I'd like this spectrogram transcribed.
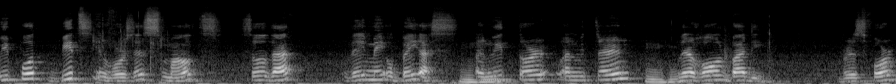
we put bits in horses' mouths so that they may obey us, and we Mhm. turn and we turn Mhm. their whole body. Verse 4.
